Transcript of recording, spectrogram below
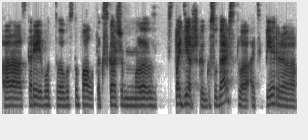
а скорее вот выступал, так скажем, с поддержкой государства, а теперь э,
